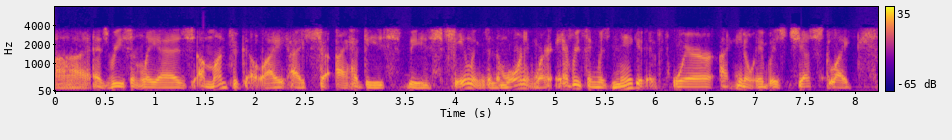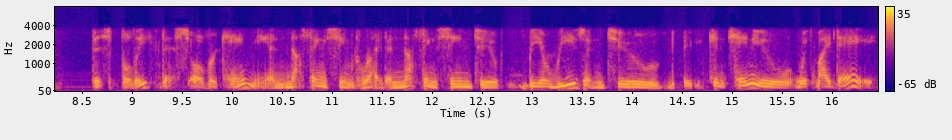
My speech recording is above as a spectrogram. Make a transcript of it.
Uh, as recently as a month ago, I, I I had these these feelings in the morning where everything was negative, where uh, you know it was just like this beliefness overcame me and nothing seemed right and nothing seemed to be a reason to continue with my day.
